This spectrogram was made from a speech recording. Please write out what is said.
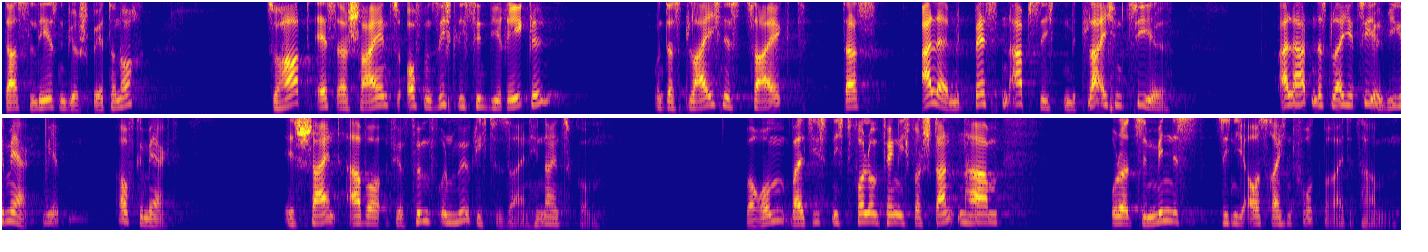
Das lesen wir später noch. So hart es erscheint, so offensichtlich sind die Regeln und das Gleichnis zeigt, dass alle mit besten Absichten, mit gleichem Ziel, alle hatten das gleiche Ziel, wie gemerkt, wie aufgemerkt. Es scheint aber für fünf unmöglich zu sein, hineinzukommen. Warum? Weil sie es nicht vollumfänglich verstanden haben oder zumindest sich nicht ausreichend vorbereitet haben.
